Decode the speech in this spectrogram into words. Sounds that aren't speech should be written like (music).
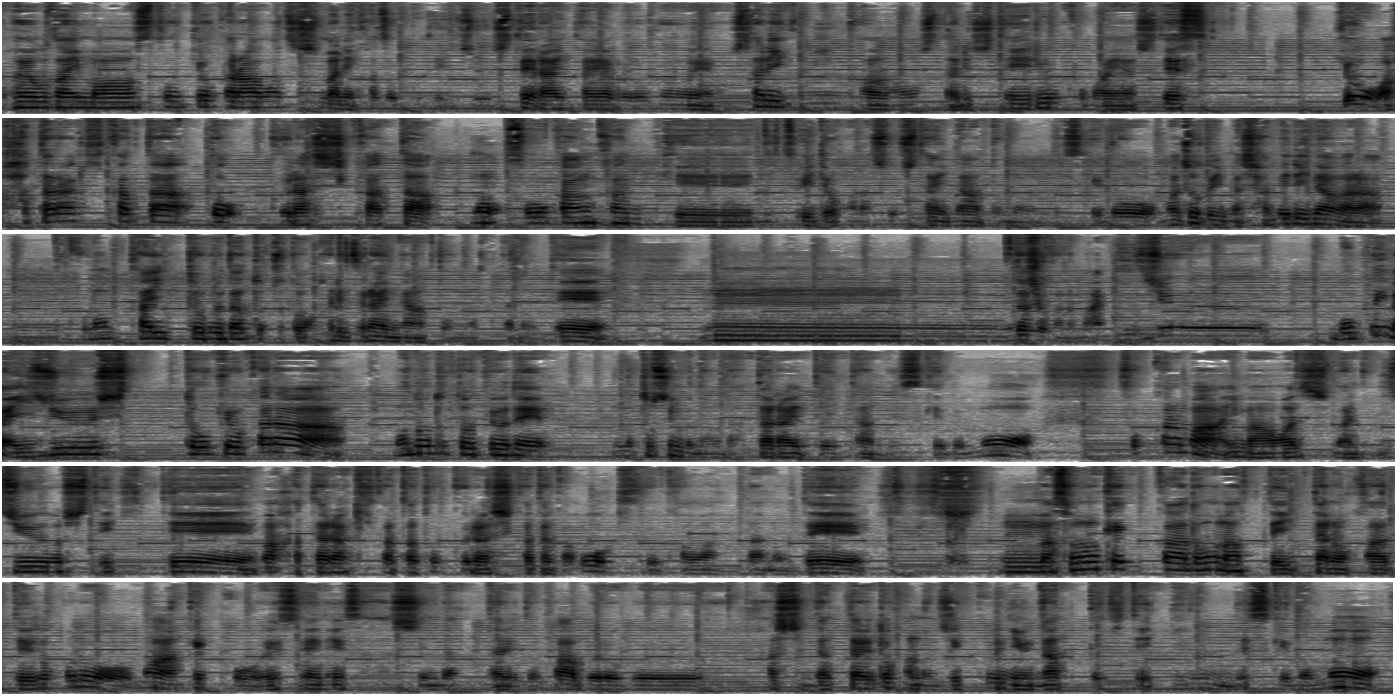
おはようございます。東京から淡路島に家族で移住して、ライターやブログ運営をしたり、古民家を直したりしている小林です。今日は働き方と暮らし方の相関関係についてお話をしたいなと思うんですけど、まあ、ちょっと今喋りながら、このタイトルだとちょっとわかりづらいなと思ったので、うーん、どうしようかな。まあ、移住、僕今移住し、東京から、もともと東京で都心部の方で働いていたんですけども、そこからまあ今淡路島に移住をしてきて、まあ働き方と暮らし方が大きく変わったので、うんまあその結果どうなっていったのかっていうところを、まあ結構 SNS 発信だったりとか、ブログ発信だったりとかの軸になってきているんですけども、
